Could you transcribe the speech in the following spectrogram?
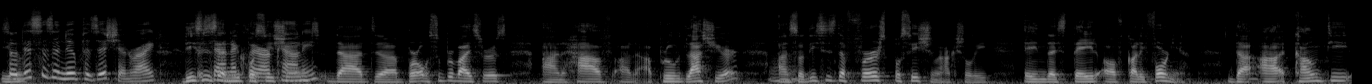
So know. this is a new position, right? This for is Santa a new Clara position County? that uh, Board of Supervisors and have uh, approved last year, and so this is the first position actually in the state of California that a county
